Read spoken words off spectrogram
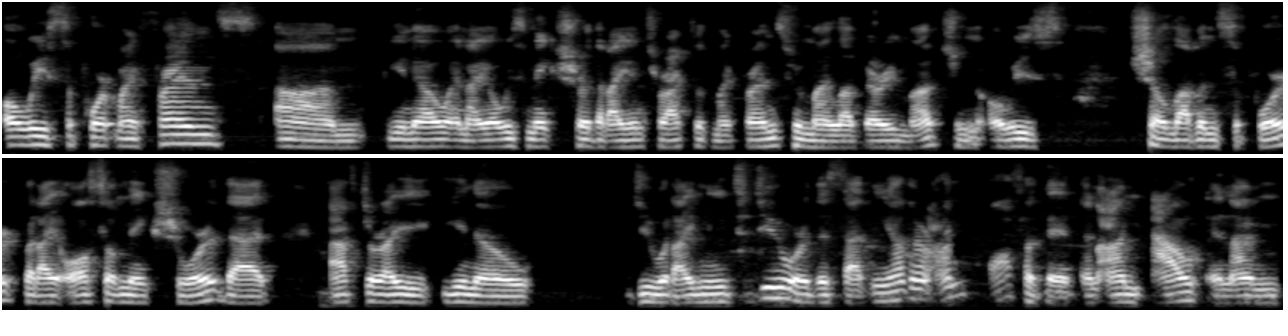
always support my friends um you know and i always make sure that i interact with my friends whom i love very much and always show love and support but i also make sure that after i you know do what i need to do or this that and the other i'm off of it and i'm out and i'm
